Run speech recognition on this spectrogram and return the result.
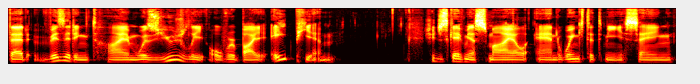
that visiting time was usually over by 8 p.m. She just gave me a smile and winked at me, saying,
